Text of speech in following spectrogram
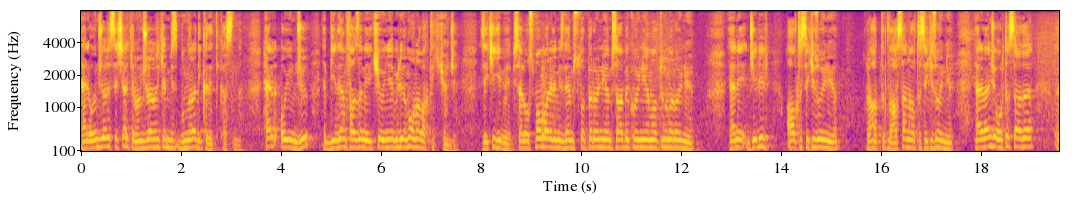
Yani oyuncuları seçerken, oyuncular alırken biz bunlara dikkat ettik aslında. Her oyuncu yani birden fazla mevki oynayabiliyor mu ona baktık ilk önce. Zeki gibi. Mesela Osman var elimizde hem stoper oynuyor hem sağ bek oynuyor hem altı numara oynuyor. Yani Celil 6-8 oynuyor. Rahatlıkla. Hasan 6-8 oynuyor. Yani bence orta sahada e,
